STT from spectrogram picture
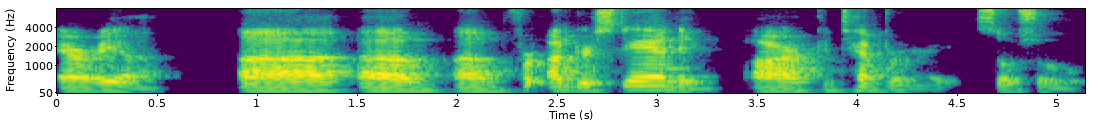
area uh, um, um, for understanding our contemporary social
